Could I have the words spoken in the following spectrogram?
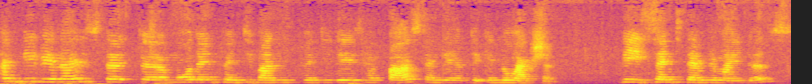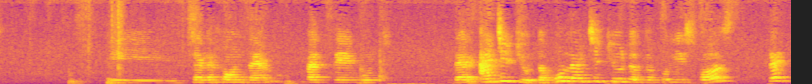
and we realized that uh, more than 21, 20 days have passed and they have taken no action. We sent them reminders, we telephoned them, but they would, their attitude, the whole attitude of the police was that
